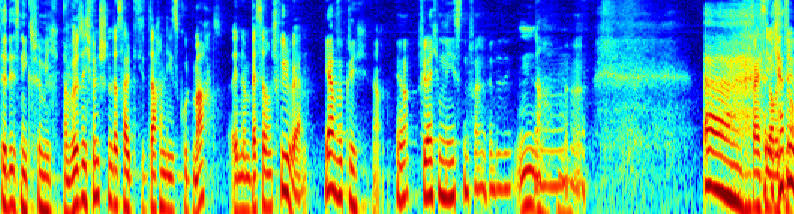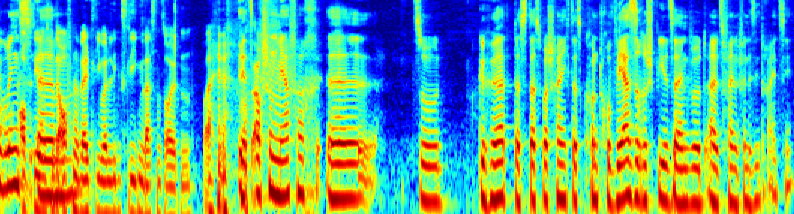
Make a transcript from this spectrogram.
das ist nichts für mich. Man würde sich wünschen, dass halt die Sachen, die es gut macht, in einem besseren Spiel wären. Ja, wirklich. Ja. Ja, vielleicht im nächsten Final Fantasy. Na, Ah, ich weiß nicht, ob, ich hatte noch- übrigens ob die das mit der ähm, offenen Welt lieber links liegen lassen sollten. Jetzt auch schon mehrfach äh, so gehört, dass das wahrscheinlich das kontroversere Spiel sein wird als Final Fantasy 13.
